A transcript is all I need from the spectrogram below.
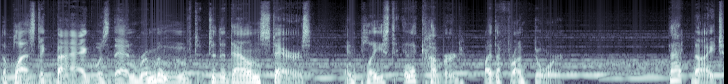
The plastic bag was then removed to the downstairs and placed in a cupboard by the front door. That night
